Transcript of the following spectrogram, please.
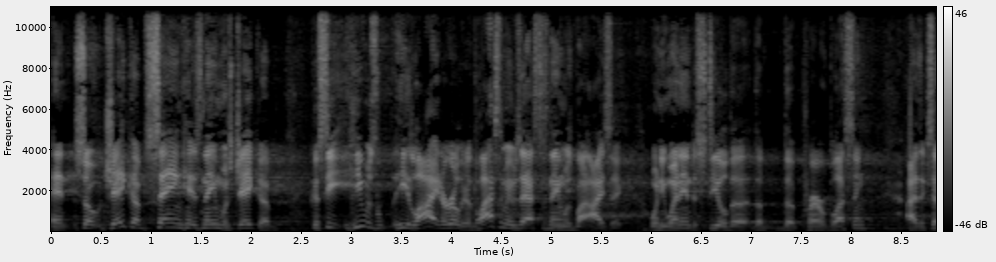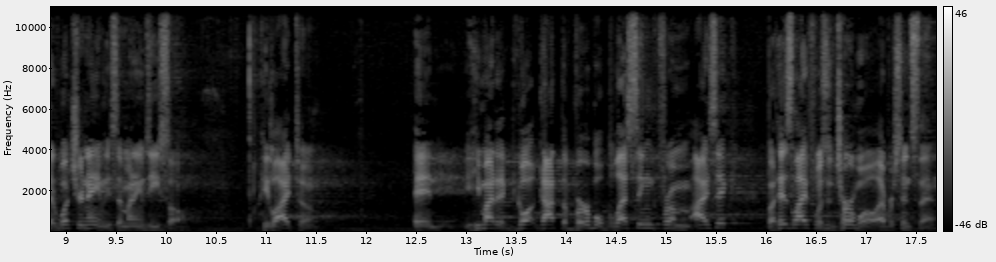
And so Jacob saying his name was Jacob, because see, he, was, he lied earlier. The last time he was asked his name was by Isaac when he went in to steal the, the, the prayer of blessing. Isaac said, What's your name? And he said, My name's Esau. He lied to him. And he might have got the verbal blessing from Isaac, but his life was in turmoil ever since then.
